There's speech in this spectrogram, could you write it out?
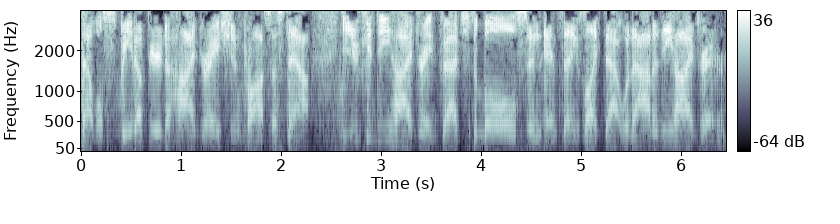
that will speed up your dehydration process. Now you can dehydrate vegetables and, and things like that without a dehydrator.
